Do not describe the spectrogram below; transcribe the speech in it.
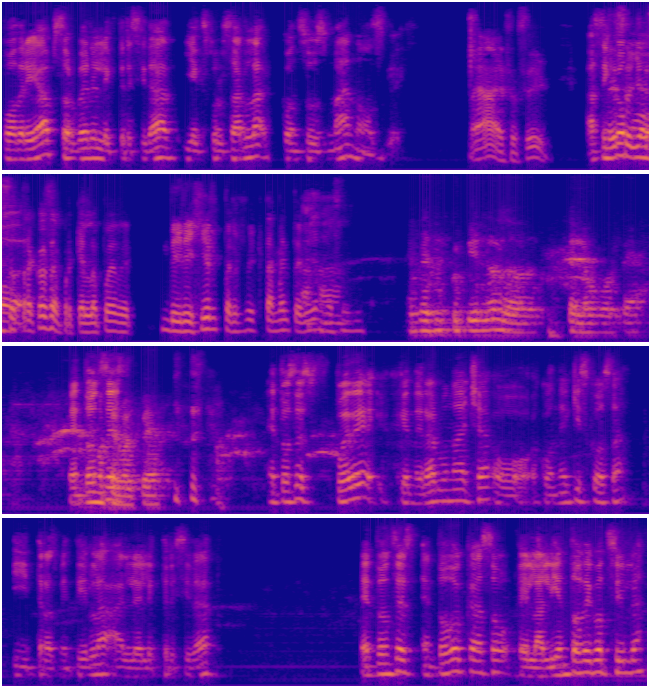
podría absorber electricidad y expulsarla con sus manos, güey. Ah, eso sí. Así Eso como... ya es otra cosa, porque lo puede dirigir perfectamente bien. Ajá. En vez de escupirlo, lo, te lo golpea. Entonces, golpea. entonces puede generar un hacha o con X cosa y transmitirla a la electricidad. Entonces, en todo caso, el aliento de Godzilla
